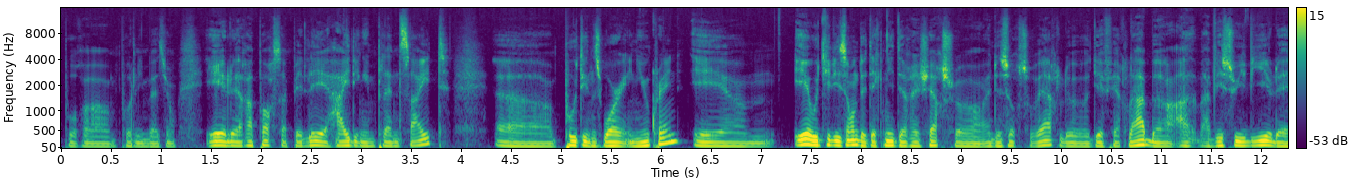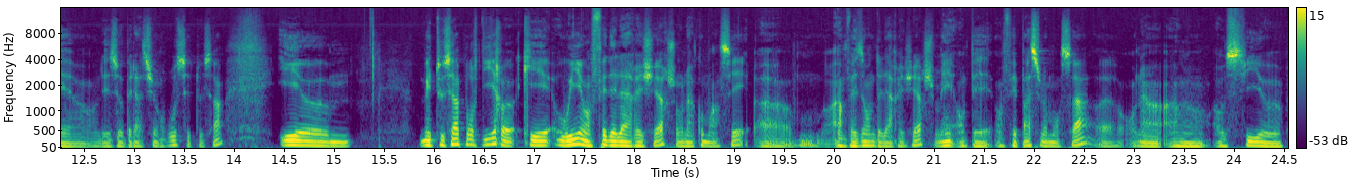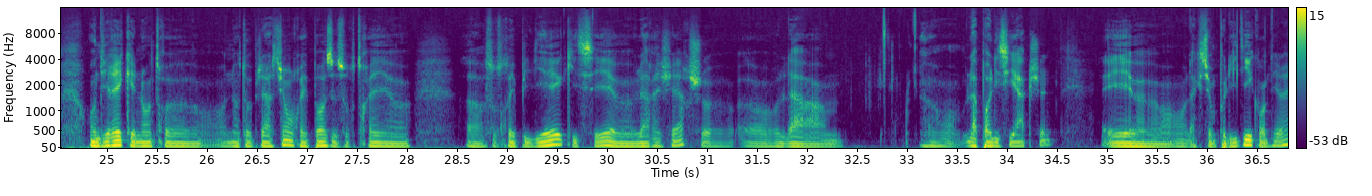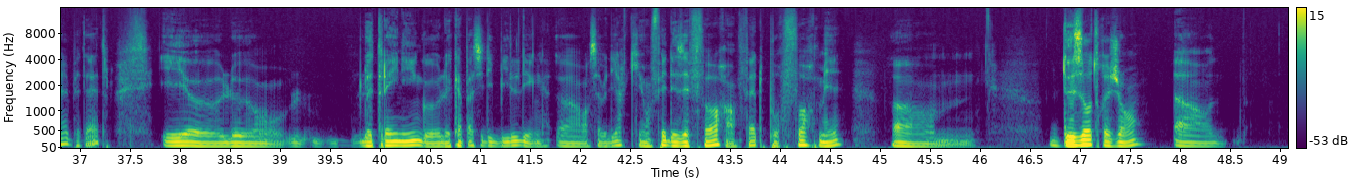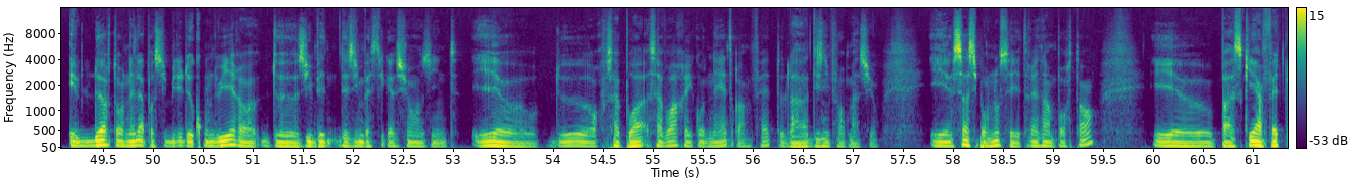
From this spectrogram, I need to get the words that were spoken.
pour, pour l'invasion. Et le rapport s'appelait Hiding in Plain Sight. Euh, Putin's War in Ukraine et, euh, et utilisant des techniques de recherche euh, et de sources ouvertes, le DFR Lab avait suivi les, les, opérations russes et tout ça. Et, mais tout ça pour dire que oui, on fait de la recherche, on a commencé en faisant de la recherche, mais on ne fait pas seulement ça. on a aussi, on dirait que notre, notre opération repose sur très, sur très piliers, qui c'est la recherche, la euh, la policy action et euh, l'action politique, on dirait peut-être, et euh, le, le training, le capacity building, ça veut dire qu'ils ont fait des efforts en fait pour former deux autres gens et leur donner la possibilité de conduire des investigations aux INT et de savoir, reconnaître en fait la désinformation. Et ça, c'est pour nous, c'est très important. Et euh, parce qu'en fait,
